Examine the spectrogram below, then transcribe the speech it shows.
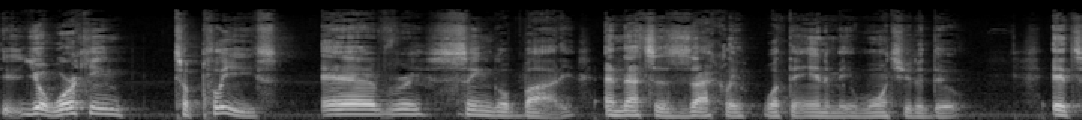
You're working to please every single body. And that's exactly what the enemy wants you to do. It's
